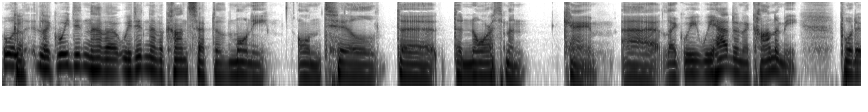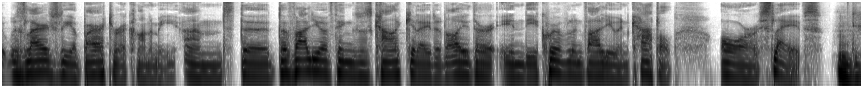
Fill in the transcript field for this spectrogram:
Well, Go. like we didn't have a we didn't have a concept of money until the the Northmen came uh, like we, we had an economy, but it was largely a barter economy, and the the value of things was calculated either in the equivalent value in cattle or slaves. Mm-hmm.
